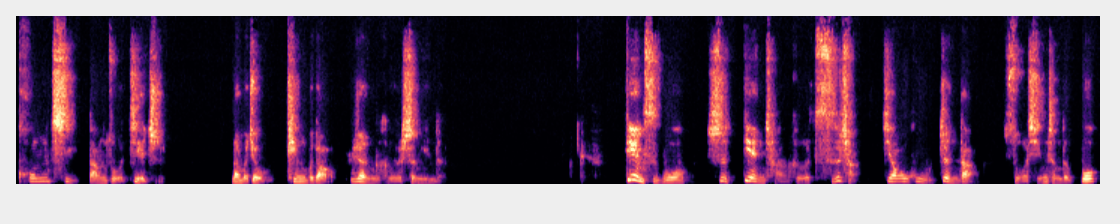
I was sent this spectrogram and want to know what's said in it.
空气当作介质，那么就听不到任何声音的。电磁波。是电场和磁场交互震荡所形成的波，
